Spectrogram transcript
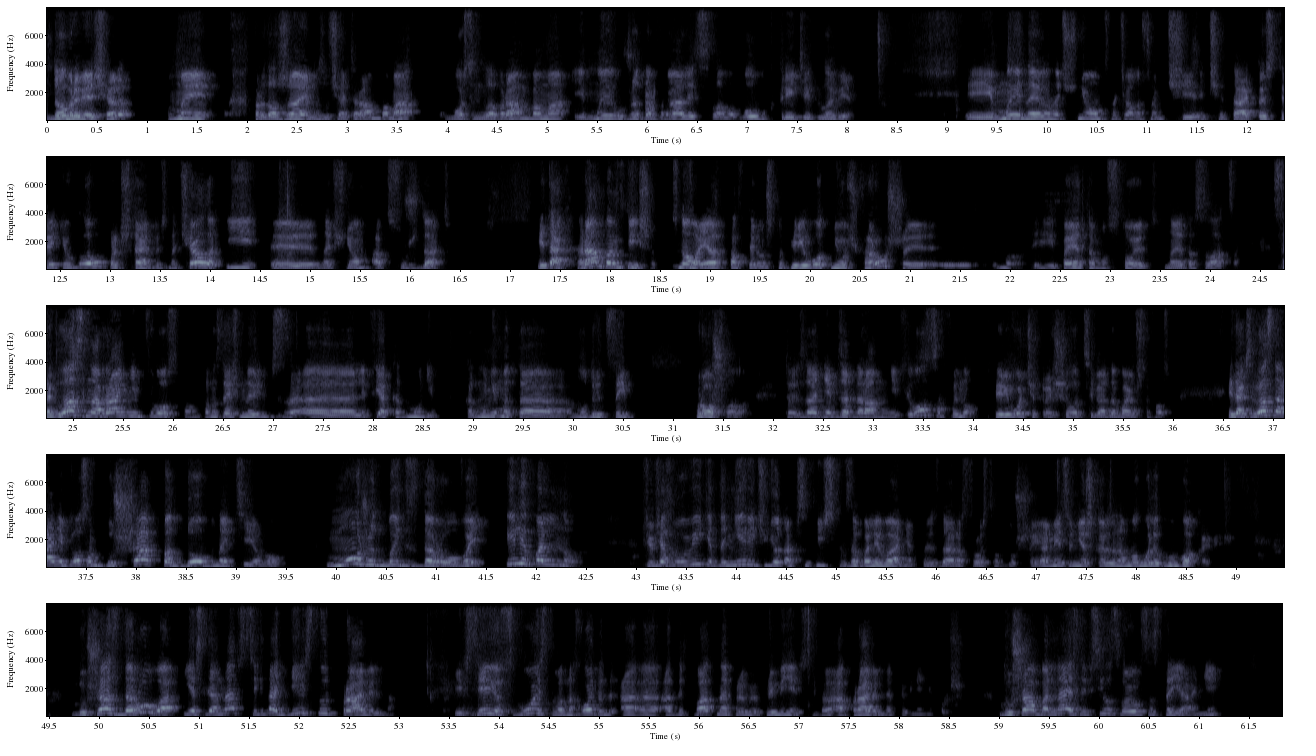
Добрый вечер. Мы продолжаем изучать Рамбама, 8 глав Рамбама, и мы уже добрались, слава Богу, к третьей главе. И мы, наверное, начнем, сначала начнем читать, то есть третью главу, прочитаем то есть начало и э, начнем обсуждать. Итак, Рамбам пишет, снова я повторю, что перевод не очень хороший, ну, и поэтому стоит на это ссылаться. Согласно ранним философам, по-настоящему э, Лефья Кадмуним, Кадмуним – это мудрецы прошлого. То есть, да, не обязательно ранние философы, но переводчик решил от себя добавить, что философ. Итак, согласно ранним философам, душа подобна телу, может быть здоровой или больной. Причем сейчас вы увидите, это не речь идет о психических заболеваниях, то есть да, расстройствах души, а имеется в виду несколько намного более глубокая. Душа здорова, если она всегда действует правильно. И все ее свойства находят а, а, адекватное применение, а, правильное применение больше. Душа больна, если в силу своего состояния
